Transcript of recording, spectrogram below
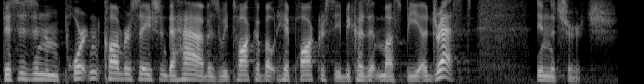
This is an important conversation to have as we talk about hypocrisy because it must be addressed in the church.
